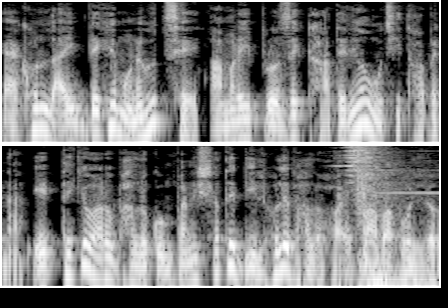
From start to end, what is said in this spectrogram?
এখন লাইভ দেখে মনে হচ্ছে আমার এই প্রজেক্ট হাতে নেওয়া উচিত হবে না। এর থেকেও আরও ভালো কোম্পানির সাথে ডিল হলে ভালো হয়। বাবা বলল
